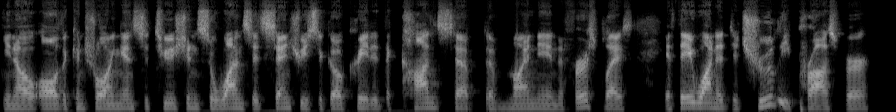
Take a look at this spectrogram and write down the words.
you know all the controlling institutions, the ones that centuries ago created the concept of money in the first place. If they wanted to truly prosper,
